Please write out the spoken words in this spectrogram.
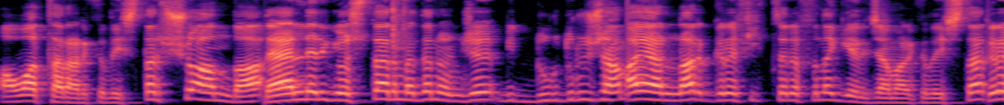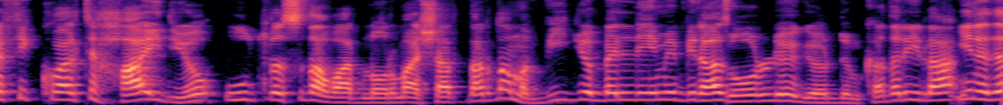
Avatar arkadaşlar. Şu anda değerleri göstermeden önce bir durduracağım. Ayarlar grafik tarafına geleceğim arkadaşlar. Grafik quality high diyor. Ultrası da var normal şartlarda ama video belleğimi biraz zorluyor gördüğüm kadarıyla. Yine de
